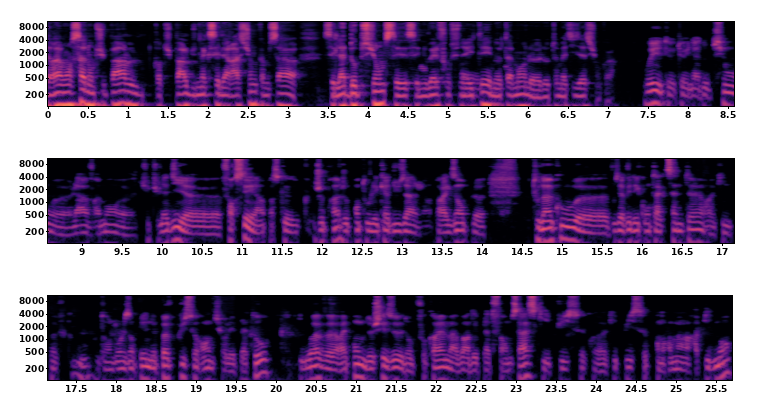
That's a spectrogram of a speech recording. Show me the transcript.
vraiment ça dont tu parles quand tu parles d'une accélération comme ça. C'est l'adoption de ces, nouvelles fonctionnalités et notamment l'automatisation. Oui, tu as une adoption euh, là vraiment, euh, tu, tu l'as dit, euh, forcée, hein, parce que je prends, je prends tous les cas d'usage. Hein. Par exemple, tout d'un coup, vous avez des contact centers qui ne peuvent, dont, les employés ne peuvent plus se rendre sur les plateaux, ils doivent répondre de chez eux. Donc, il faut quand même avoir des plateformes SaaS qui puissent, qui puissent prendre en main rapidement,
